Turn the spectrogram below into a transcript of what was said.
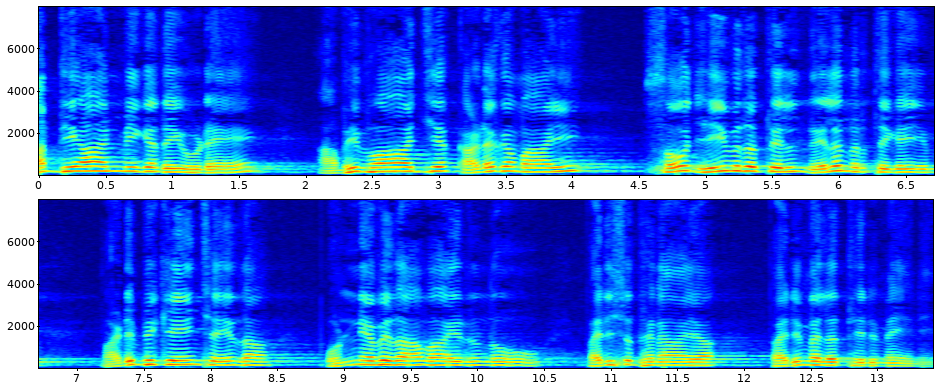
ആധ്യാത്മികതയുടെ അവിഭാജ്യ ഘടകമായി സ്വജീവിതത്തിൽ നിലനിർത്തുകയും പഠിപ്പിക്കുകയും ചെയ്ത പുണ്യപിതാവായിരുന്നു പരിശുദ്ധനായ പരിമല തിരുമേനി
